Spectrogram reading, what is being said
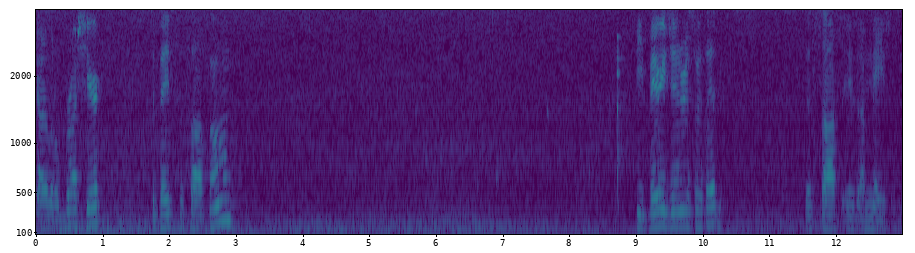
Got a little brush here to base the sauce on. Be very generous with it. This sauce is amazing.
